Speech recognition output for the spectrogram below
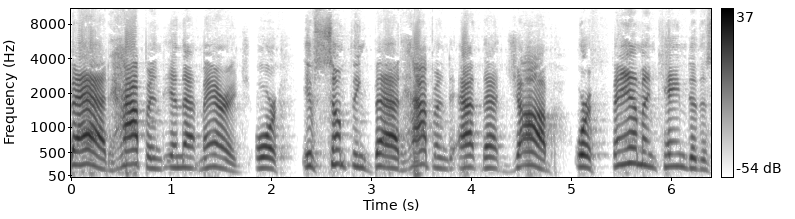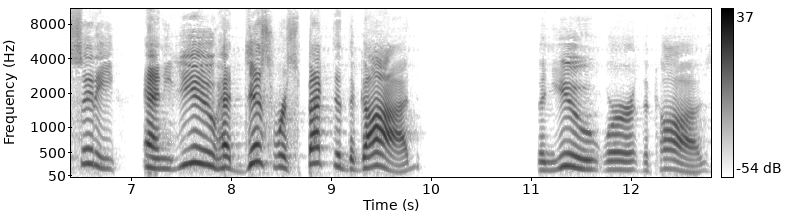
bad happened in that marriage, or if something bad happened at that job, or if famine came to the city and you had disrespected the God, then you were the cause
